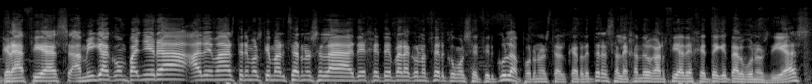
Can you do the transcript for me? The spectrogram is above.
Gracias, amiga, compañera. Además, tenemos que marcharnos en la DGT para conocer cómo se circula por nuestras carreteras. Alejandro García, DGT, ¿qué tal? Buenos días.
